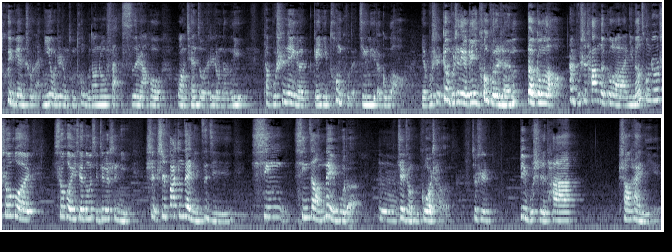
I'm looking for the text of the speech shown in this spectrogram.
蜕变出来，你有这种从痛苦当中反思，然后往前走的这种能力，它不是那个给你痛苦的经历的功劳，也不是，更不是那个给你痛苦的人的功劳，那不是他们的功劳啊！你能从中收获收获一些东西，这个是你是是发生在你自己心心脏内部的嗯，这种过程，就是并不是他伤害你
